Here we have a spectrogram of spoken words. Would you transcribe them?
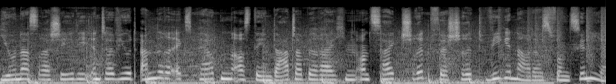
Jonas Raschedi interviewt andere Experten aus den Data-Bereichen und zeigt Schritt für Schritt, wie genau das funktioniert.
